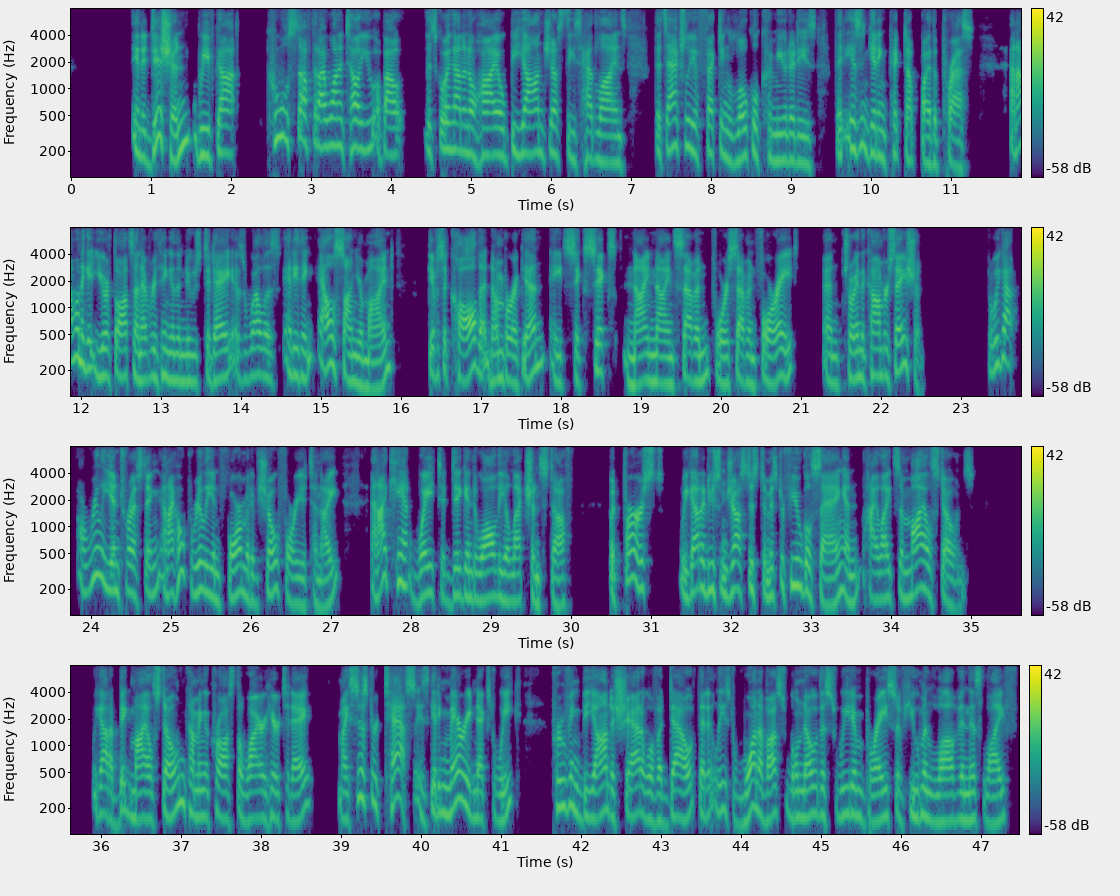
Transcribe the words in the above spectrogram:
In addition, we've got cool stuff that I want to tell you about that's going on in Ohio beyond just these headlines that's actually affecting local communities that isn't getting picked up by the press. And I want to get your thoughts on everything in the news today, as well as anything else on your mind. Give us a call. That number again, 866 997 4748, and join the conversation. So, we got a really interesting and I hope really informative show for you tonight. And I can't wait to dig into all the election stuff. But first, we got to do some justice to Mr. Fugelsang and highlight some milestones. We got a big milestone coming across the wire here today. My sister Tess is getting married next week, proving beyond a shadow of a doubt that at least one of us will know the sweet embrace of human love in this life.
